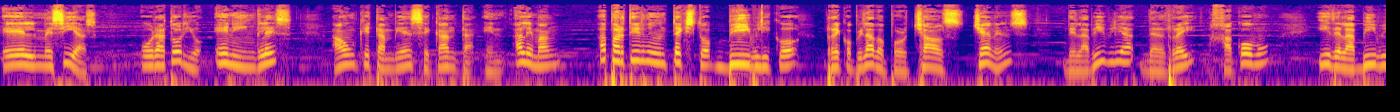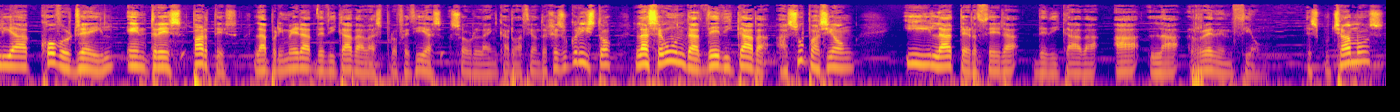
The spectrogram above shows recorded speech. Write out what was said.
El Mesías, oratorio en inglés, aunque también se canta en alemán, a partir de un texto bíblico recopilado por Charles Jennings de la Biblia del rey Jacobo y de la Biblia Coverdale en tres partes. La primera dedicada a las profecías sobre la encarnación de Jesucristo, la segunda dedicada a su pasión y la tercera dedicada a la redención. Escuchamos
